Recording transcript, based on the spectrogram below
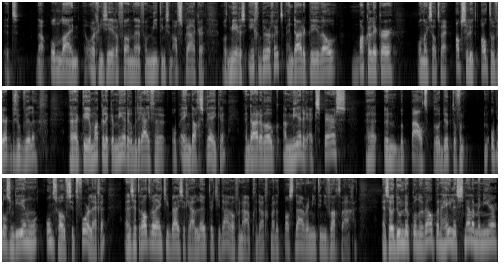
het nou, online organiseren van, uh, van meetings en afspraken wat meer is ingeburgerd. En daardoor kun je wel makkelijker, ondanks dat wij absoluut altijd werkbezoek willen, uh, kun je makkelijker meerdere bedrijven op één dag spreken. En daardoor ook aan meerdere experts uh, een bepaald product of een, een oplossing die in ons hoofd zit voorleggen. En er zit er altijd wel eentje bij zich, ja, leuk dat je daarover na hebt gedacht, maar dat past daar weer niet in die vrachtwagen. En zodoende konden we wel op een hele snelle manier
